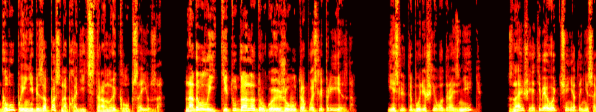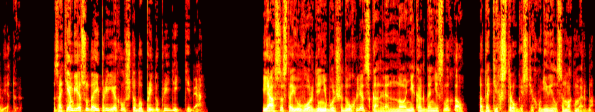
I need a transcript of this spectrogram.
Глупо и небезопасно обходить стороной клуб Союза. Надо было идти туда на другое же утро после приезда. Если ты будешь его дразнить, знаешь, я тебе очень это не советую. Затем я сюда и приехал, чтобы предупредить тебя. Я состою в ордене больше двух лет, Сканлен, но никогда не слыхал о таких строгостях, — удивился Макмердо.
